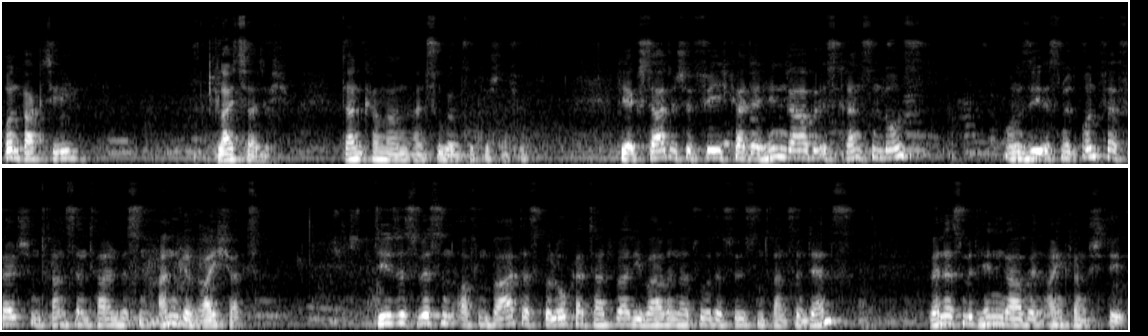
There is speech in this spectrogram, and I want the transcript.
und Bhakti gleichzeitig, dann kann man einen Zugang zu Krishna finden. Die ekstatische Fähigkeit der Hingabe ist grenzenlos und sie ist mit unverfälschtem transzendentalen Wissen angereichert. Dieses Wissen offenbart das Goloka Tattva, die wahre Natur des höchsten Transzendenz, wenn es mit Hingabe in Einklang steht.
